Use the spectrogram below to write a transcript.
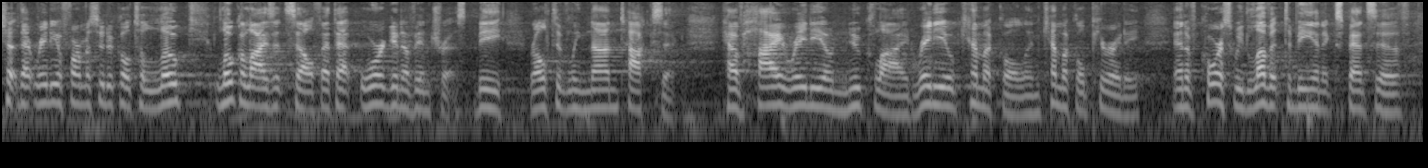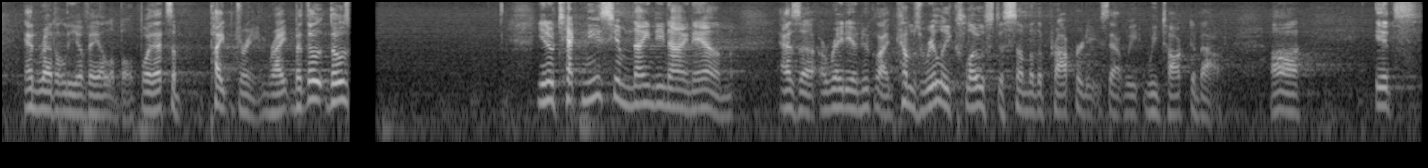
to, that radiopharmaceutical to loc, localize itself at that organ of interest, be relatively non toxic, have high radionuclide, radiochemical, and chemical purity. And of course, we'd love it to be inexpensive and readily available. Boy, that's a pipe dream, right? But those, those you know, technetium 99M as a, a, radionuclide comes really close to some of the properties that we, we talked about. Uh, it's,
